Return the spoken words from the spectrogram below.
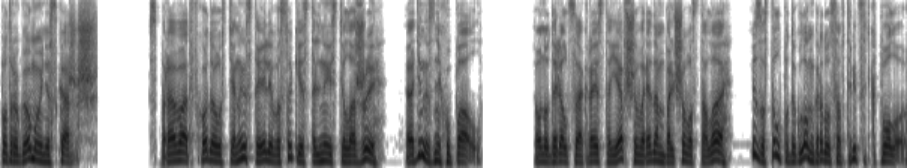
по-другому и не скажешь. Справа от входа у стены стояли высокие стальные стеллажи, один из них упал. Он ударился о край стоявшего рядом большого стола и застыл под углом градусов 30 к полу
